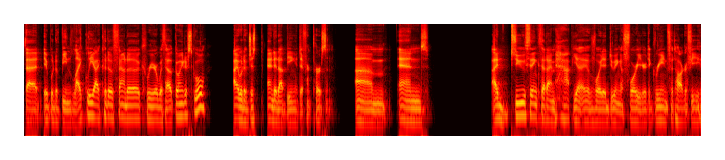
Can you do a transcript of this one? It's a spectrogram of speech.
that it would have been likely I could have found a career without going to school. I would have just ended up being a different person. Um, and I do think that I'm happy I avoided doing a four year degree in photography.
